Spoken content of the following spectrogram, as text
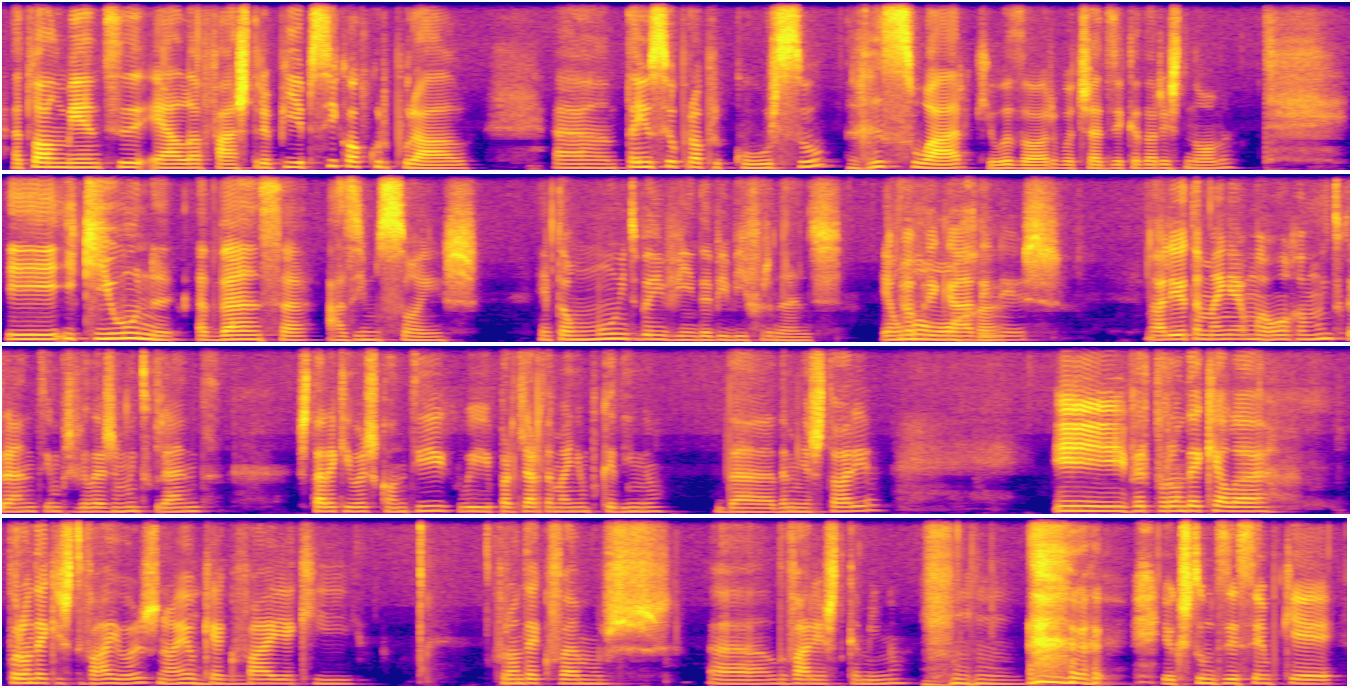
Atualmente ela faz terapia psicocorporal, uh, tem o seu próprio curso, Ressoar, que eu adoro, vou-te já dizer que adoro este nome, e, e que une a dança às emoções. Então, muito bem-vinda, Bibi Fernandes. É uma Obrigada, honra. Inês. Olha, eu também é uma honra muito grande e um privilégio muito grande estar aqui hoje contigo e partilhar também um bocadinho da, da minha história e ver por onde é que ela, por onde é que isto vai hoje, não é? Uhum. O que é que uhum. vai aqui, por onde é que vamos a levar este caminho. Eu costumo dizer sempre que é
